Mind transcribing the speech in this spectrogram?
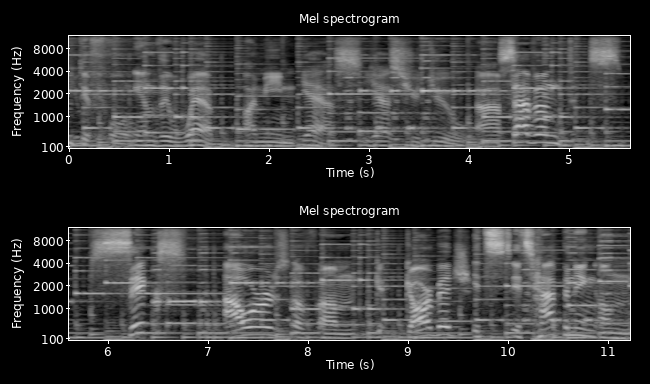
beautiful in the web. I mean, yes, yes, you do. Uh, seven, six hours of um garbage. It's it's happening on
